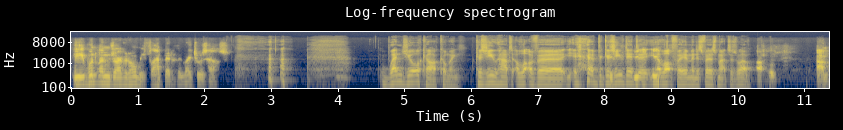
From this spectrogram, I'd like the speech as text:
he wouldn't let him drive it home. He flatbedded it right to his house. When's your car coming? Because you had a lot of uh, because you did uh, a lot for him in his first match as well. Uh, I'm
